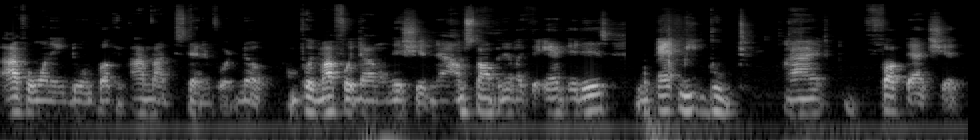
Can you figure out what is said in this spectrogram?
I for one ain't doing fucking, I'm not standing for it. No. I'm putting my foot down on this shit now. I'm stomping it like the ant it is. Ant meat boot. Alright? Fuck that shit.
